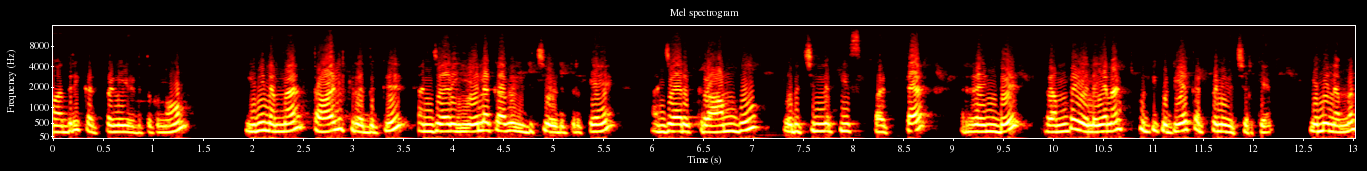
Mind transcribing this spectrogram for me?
மாதிரி கட் பண்ணி எடுத்துக்கணும். இனி நம்ம தாளிக்கிறதுக்கு அஞ்சாறு ஏலக்காவை இடித்து எடுத்திருக்கேன். அஞ்சாறு கிராம்பு ஒரு சின்ன பீஸ் பட்டை ரெண்டு ரம்ப இலைய நான் குட்டி குட்டியா கட் பண்ணி வச்சிருக்கேன். இனி நம்ம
